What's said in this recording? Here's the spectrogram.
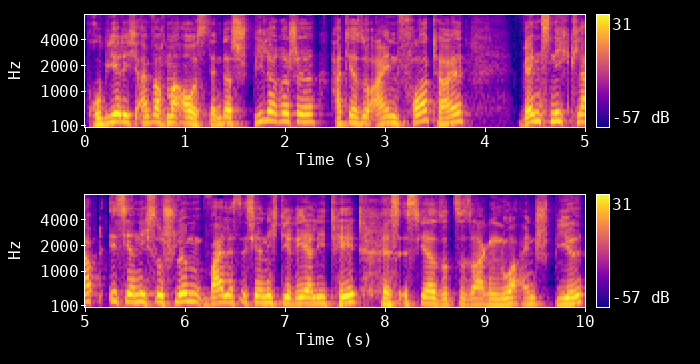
Probier dich einfach mal aus, denn das Spielerische hat ja so einen Vorteil, wenn es nicht klappt, ist ja nicht so schlimm, weil es ist ja nicht die Realität. Es ist ja sozusagen nur ein Spiel.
